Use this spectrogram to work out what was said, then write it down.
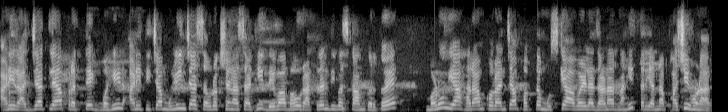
आणि राज्यातल्या प्रत्येक बहीण आणि तिच्या मुलींच्या संरक्षणासाठी देवाभाऊ रात्रंदिवस काम करतोय. म्हणून या हरामखोरांच्या फक्त मुसक्या आवळल्या जाणार नाहीत तर यांना फाशी होणार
